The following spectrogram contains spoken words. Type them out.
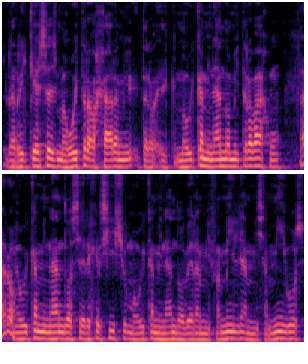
La riqueza es me voy a trabajar, a mi, eh, me voy caminando a mi trabajo, me voy caminando a hacer ejercicio, me voy caminando a ver a mi familia, a mis amigos,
